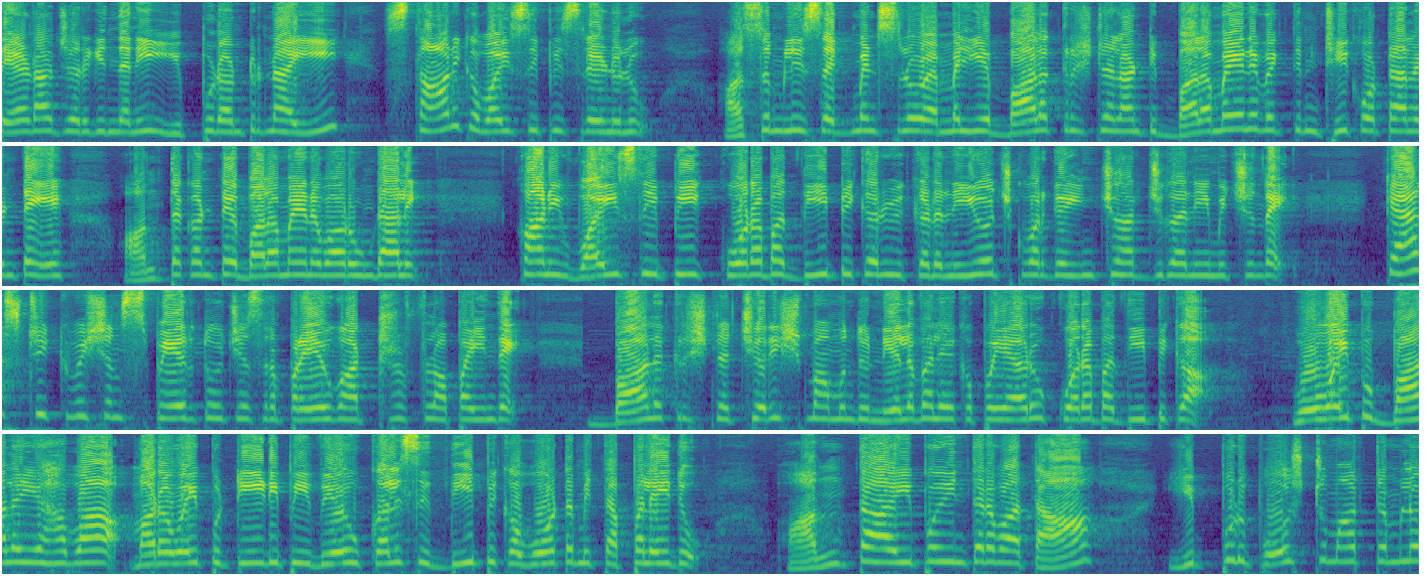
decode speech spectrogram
తేడా జరిగిందని ఇప్పుడు అంటున్నాయి స్థానిక వైసీపీ శ్రేణులు. అసెంబ్లీ సెగ్మెంట్స్లో ఎమ్మెల్యే బాలకృష్ణ లాంటి బలమైన వ్యక్తిని ఢీకొట్టాలంటే అంతకంటే బలమైన వారు ఉండాలి. కానీ వైసీపీ కొరబ దీపికను ఇక్కడ నియోజకవర్గ ఇన్ఛార్జిగా నియమించింది. క్యాస్ట్ ఈక్వేషన్స్ పేరుతో చేసిన ప్రయోగం అట్రఫ్లాప్ అయింది. బాలకృష్ణ చరిష్మా ముందు నిలవలేకపోయారు కొరబ దీపిక. ఓవైపు బాలయ్య హవా మరోవైపు టీడీపీ వేవ్ కలిసి దీపిక ఓటమి తప్పలేదు. అంతా అయిపోయిన తర్వాత ఇప్పుడు పోస్టు మార్టంలో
